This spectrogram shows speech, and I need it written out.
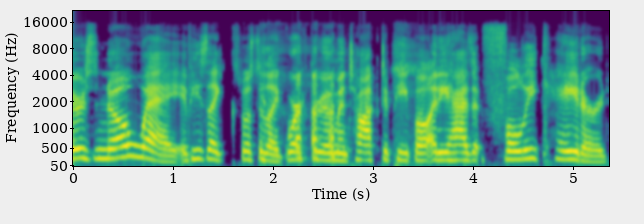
There's no way if he's like supposed to like work through room and talk to people and he has it fully catered,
